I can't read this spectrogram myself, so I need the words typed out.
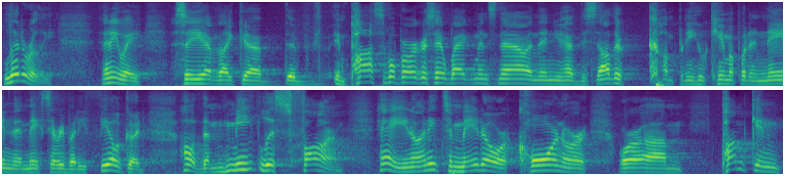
literally. Anyway, so you have like uh, the Impossible Burgers at Wegmans now, and then you have this other company who came up with a name that makes everybody feel good. Oh, the Meatless Farm. Hey, you know, any tomato or corn or or um, pumpkin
